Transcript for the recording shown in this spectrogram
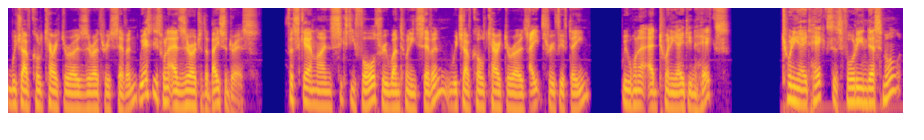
which I've called character rows 0 through 7, we actually just want to add 0 to the base address. For scan lines 64 through 127, which I've called character rows 8 through 15, we want to add 28 in hex. 28 hex is 40 in decimal,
